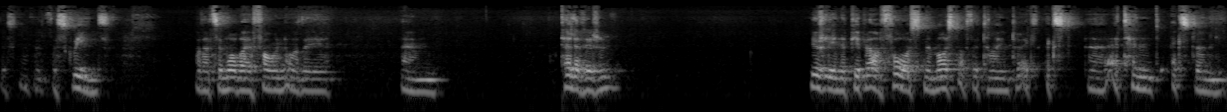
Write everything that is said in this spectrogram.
The screens, whether it's a mobile phone or the um, television. Usually, the people are forced the most of the time to ex- ex- uh, attend externally,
